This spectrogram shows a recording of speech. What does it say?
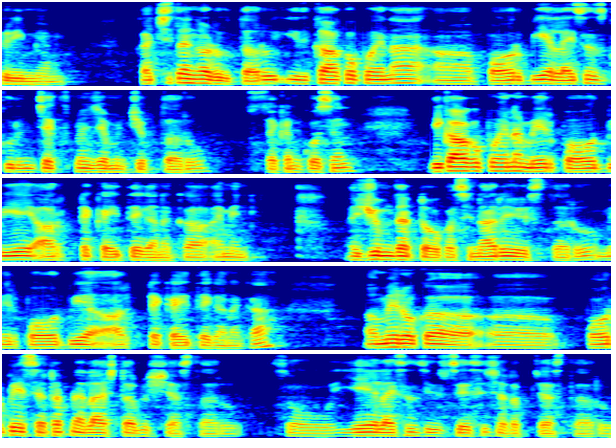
premium ఖచ్చితంగా అడుగుతారు. ఇది కాకపోయినా పవర్ బిఏ లైసెన్స్ గురించి ఎక్స్ప్లెయిన్ చేయమని చెప్తారు. సెకండ్ క్వశ్చన్ ఇది కాకపోయినా మీరు పవర్ బిఏ ఆర్కిటెక్ అయితే కనుక ఐ మీన్ అజ్యూమ్ దట్ ఒక సినారియో ఇస్తారు. మీరు పవర్ బిఐ ఆర్కిటెక్ అయితే కనుక మీరు ఒక పవర్ పే సెటప్ని ఎలా ఎస్టాబ్లిష్ చేస్తారు? సో ఏ లైసెన్స్ యూజ్ చేసి సెటప్ చేస్తారు?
